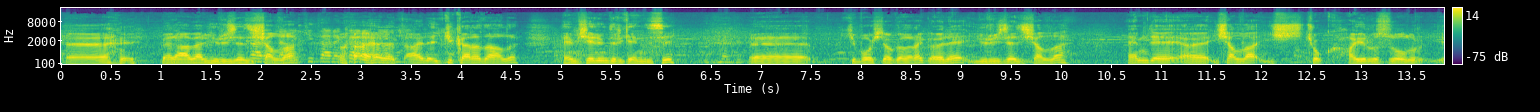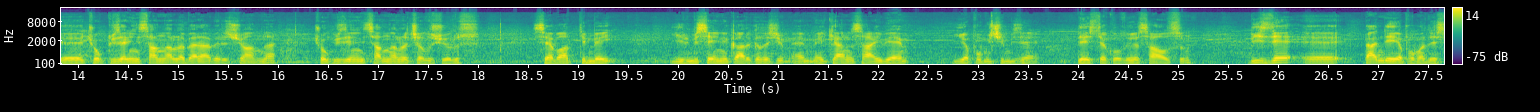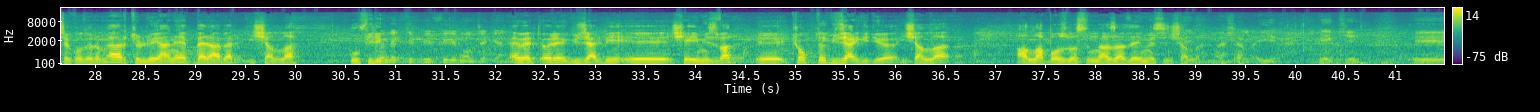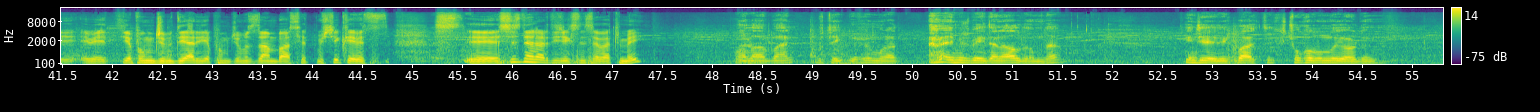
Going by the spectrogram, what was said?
E, beraber yürüyeceğiz inşallah. iki tane evet, aynen iki Karadağlı. Hemşerimdir kendisi. E, iki boşluk olarak öyle yürüyeceğiz inşallah. Hem de e, inşallah iş çok hayırlısı olur. E, çok güzel insanlarla beraberiz şu anda. Çok güzel insanlarla çalışıyoruz. Sebahattin Bey 20 senelik arkadaşım. Hem mekanın sahibi hem yapım için bize destek oluyor sağ olsun. Biz de e, ben de yapıma destek oluyorum. Her türlü yani hep beraber inşallah bu film Kolektif bir film olacak yani. Evet öyle güzel bir e, şeyimiz var. E, çok da güzel gidiyor. İnşallah Allah bozmasın, nazar değmesin inşallah. Maşallah iyi. Peki. Ee, evet yapımcım diğer yapımcımızdan bahsetmiştik. Evet. s- e, siz neler diyeceksiniz Sebahattin Bey? Vallahi ben bu teklifi Murat Emir Bey'den aldığımda inceledik, baktık. Çok olumlu gördüm.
